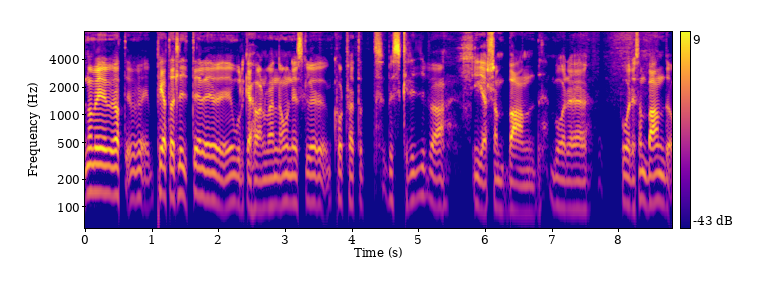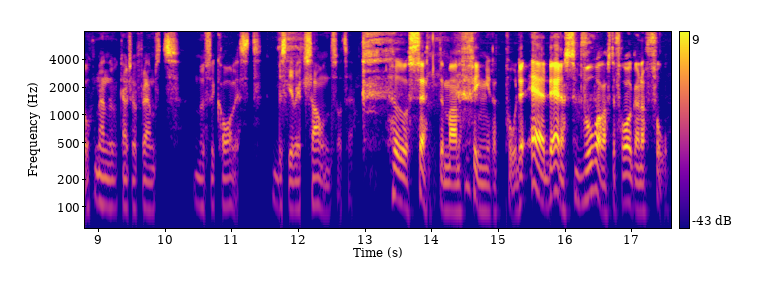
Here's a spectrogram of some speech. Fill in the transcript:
nu har vi petat lite i olika hörn, men om ni skulle kortfattat beskriva er som band, både, både som band och men kanske främst musikaliskt. Beskriva ert sound så att säga. Hur sätter man fingret på? Det är, det är den svåraste frågan att få.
